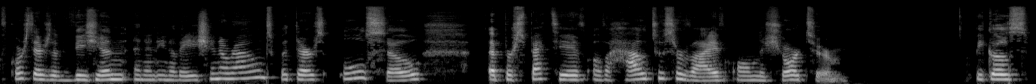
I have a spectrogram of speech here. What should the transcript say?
of course there's a vision and an innovation around, but there's also a perspective of how to survive on the short term. Because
